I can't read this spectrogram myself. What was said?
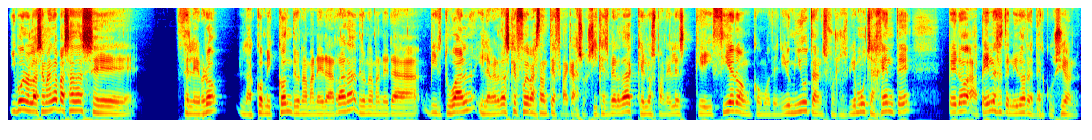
Y bueno, la semana pasada se celebró la Comic Con de una manera rara, de una manera virtual, y la verdad es que fue bastante fracaso. Sí que es verdad que los paneles que hicieron como de New Mutants, pues los vio mucha gente, pero apenas ha tenido repercusión.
